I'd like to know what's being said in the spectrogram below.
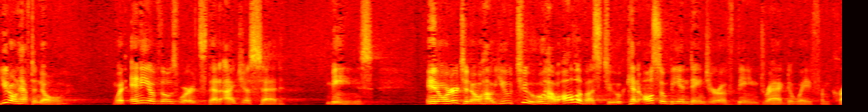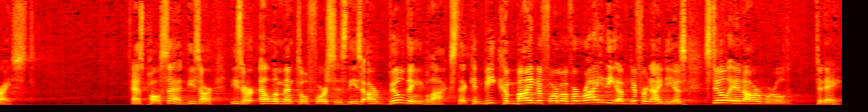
you don't have to know what any of those words that I just said means in order to know how you too, how all of us too, can also be in danger of being dragged away from Christ. As Paul said, these are, these are elemental forces. These are building blocks that can be combined to form a variety of different ideas still in our world today.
